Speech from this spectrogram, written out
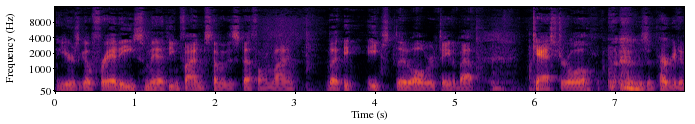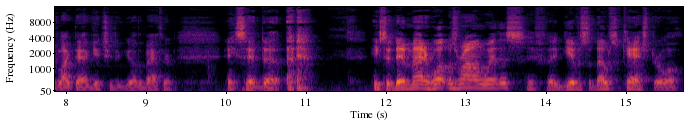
years ago, Fred E. Smith. You can find some of his stuff online, but he, he used to do a whole routine about castor oil. it was a purgative like that, get you to go to the bathroom. He said, uh, he said, didn't matter what was wrong with us, if they'd give us a dose of castor oil.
